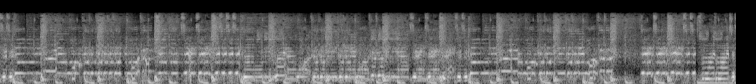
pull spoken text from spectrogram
the day. Come to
